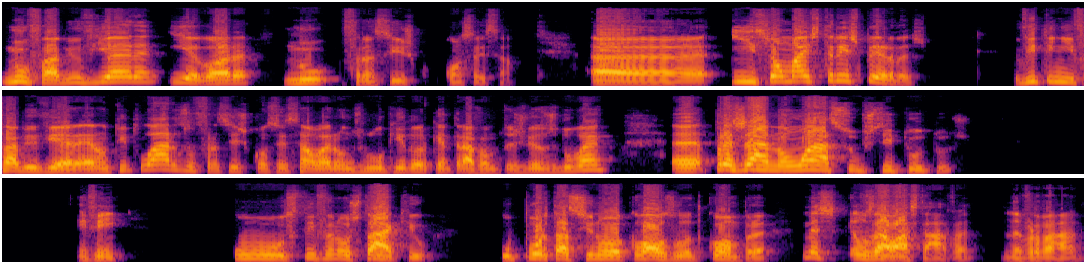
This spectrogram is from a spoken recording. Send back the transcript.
no Fábio Vieira e agora no Francisco Conceição. Uh, e são mais três perdas. Vitinho e Fábio Vieira eram titulares, o Francisco Conceição era um desbloqueador que entrava muitas vezes do banco. Uh, para já não há substitutos. Enfim, o Stefano Eustáquio, o Porto acionou a cláusula de compra, mas ele já lá estava, na verdade.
